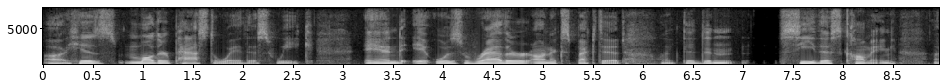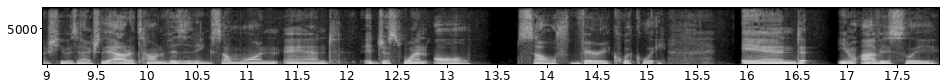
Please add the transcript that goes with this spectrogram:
uh, his mother passed away this week, and it was rather unexpected. Like they didn't see this coming. Uh, she was actually out of town visiting someone, and it just went all south very quickly. And you know, obviously,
